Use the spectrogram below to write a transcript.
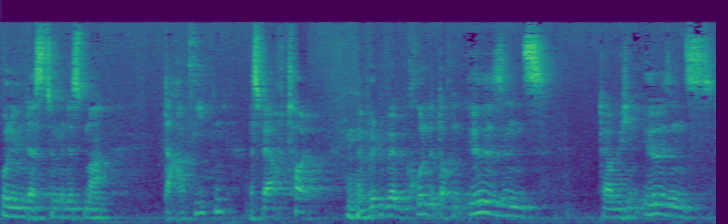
Und ihm das zumindest mal darbieten, das wäre auch toll. Mhm. Dann würden wir im Grunde doch ein Irrsinns, glaube ich, ein Irrsinns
